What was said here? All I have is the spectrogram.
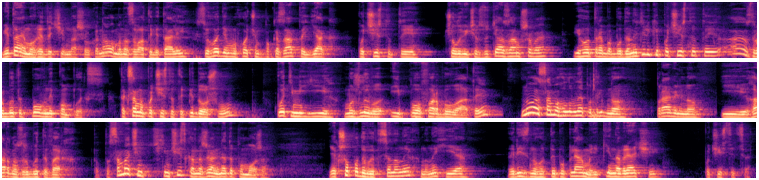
Вітаємо глядачів нашого каналу. Мене звати Віталій. Сьогодні ми хочемо показати, як почистити чоловіче взуття замшеве. Його треба буде не тільки почистити, а зробити повний комплекс. Так само почистити підошву, потім її можливо і пофарбувати. Ну а саме головне потрібно правильно і гарно зробити верх. Тобто сама хімчистка, на жаль, не допоможе. Якщо подивитися на них, на них є різного типу плями, які навряд чи почистяться.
